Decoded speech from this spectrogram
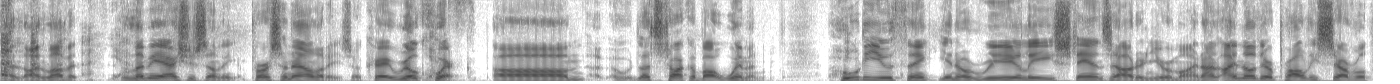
I, I love it. Yeah. Let me ask you something. Personalities, okay? Real quick. Um, let's talk about women. Who do you think you know really stands out in your mind? I, I know there are probably several,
